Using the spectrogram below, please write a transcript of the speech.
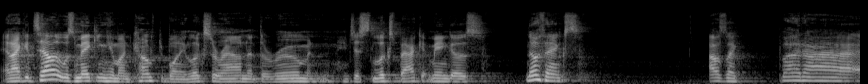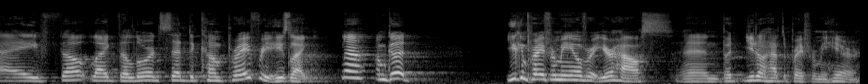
And I could tell it was making him uncomfortable. And he looks around at the room and he just looks back at me and goes, No thanks. I was like, But I felt like the Lord said to come pray for you. He's like, Nah, I'm good. You can pray for me over at your house, and, but you don't have to pray for me here.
